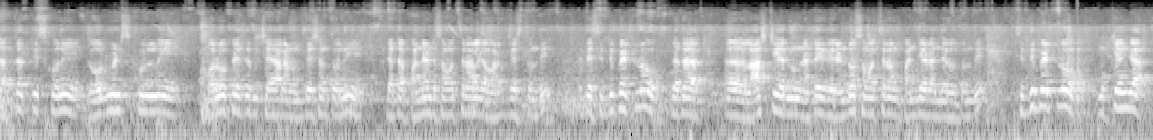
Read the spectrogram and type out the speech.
దత్తత తీసుకొని గవర్నమెంట్ స్కూల్ని బలోపేతం చేయాలనే ఉద్దేశంతో గత పన్నెండు సంవత్సరాలుగా వర్క్ చేస్తుంది. అయితే సిద్దిపేటలో గత లాస్ట్ ఇయర్ నుండి అంటే ఇది రెండో సంవత్సరం పనిచేయడం జరుగుతుంది. సిద్దిపేటలో ముఖ్యంగా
